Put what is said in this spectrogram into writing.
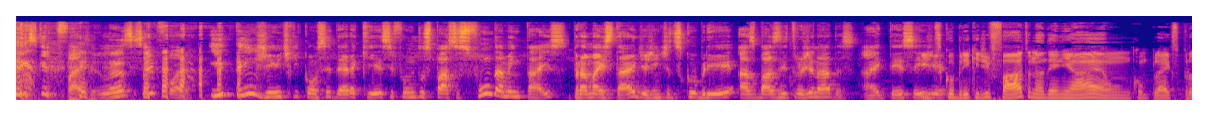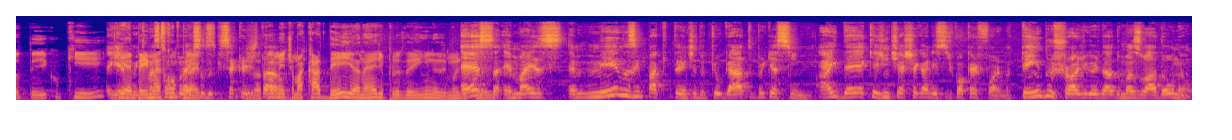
é isso que ele faz. Ele lança e sai fora. E tem gente que considera que esse foi um dos passos fundamentais pra mais tarde a gente descobrir as bases nitrogenadas, a ET, E e G. descobri que de fato né, o DNA é um complexo proteico que, é é, bem mais mais complexo complexo. do que se acreditava. Exatamente, é uma cadeia, né, de proteínas e um monte Essa é mais é menos impactante do que o gato, porque assim, a ideia é que a gente ia chegar nisso de qualquer forma, tendo o Schrödinger dado uma zoada ou não.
